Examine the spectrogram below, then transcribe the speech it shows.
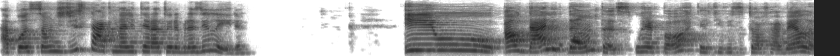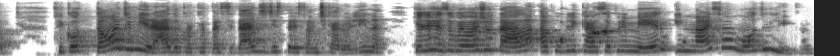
à posição de destaque na literatura brasileira. E o Audálio Dantas, o repórter que visitou a favela, ficou tão admirado com a capacidade de expressão de Carolina que ele resolveu ajudá-la a publicar seu primeiro e mais famoso livro.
